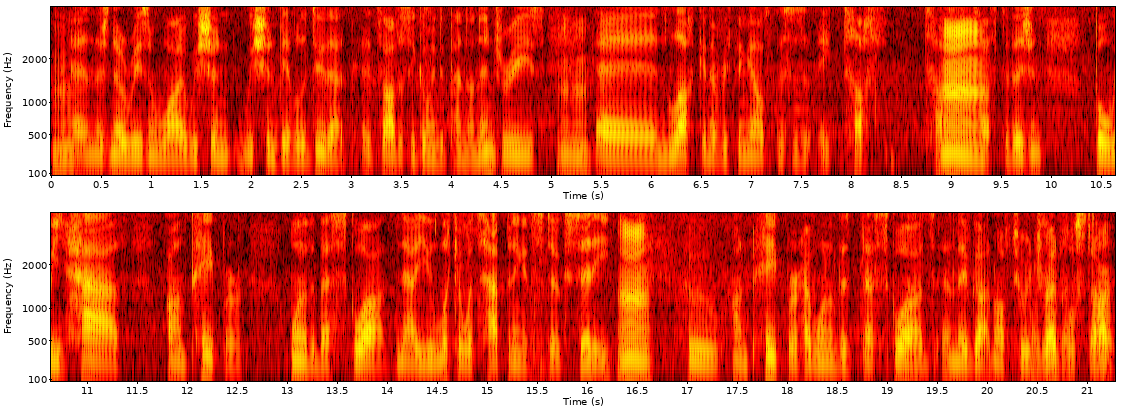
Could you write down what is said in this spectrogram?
mm. and there's no reason why we shouldn't we shouldn't be able to do that. It's obviously going to depend on injuries mm-hmm. and luck and everything else. This is a tough tough, mm. tough division, but we have on paper one of the best squads. Now you look at what's happening at Stoke City, mm. who on paper have one of the best squads, and they've gotten off to a dreadful start.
